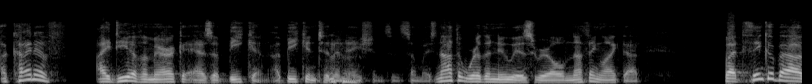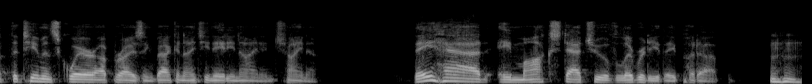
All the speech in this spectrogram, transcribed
a kind of idea of America as a beacon, a beacon to the mm-hmm. nations in some ways. Not that we're the new Israel, nothing like that. But think about the Tiananmen Square uprising back in 1989 in China. They had a mock statue of liberty they put up mm-hmm.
